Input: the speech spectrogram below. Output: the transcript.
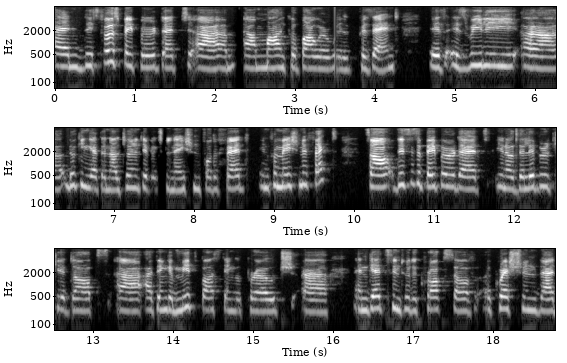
and this first paper that um, uh, Michael Bauer will present is, is really looking at an alternative explanation for the Fed information effect. So this is a paper that you know deliberately adopts, uh, I think, a myth-busting approach uh, and gets into the crux of a question that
